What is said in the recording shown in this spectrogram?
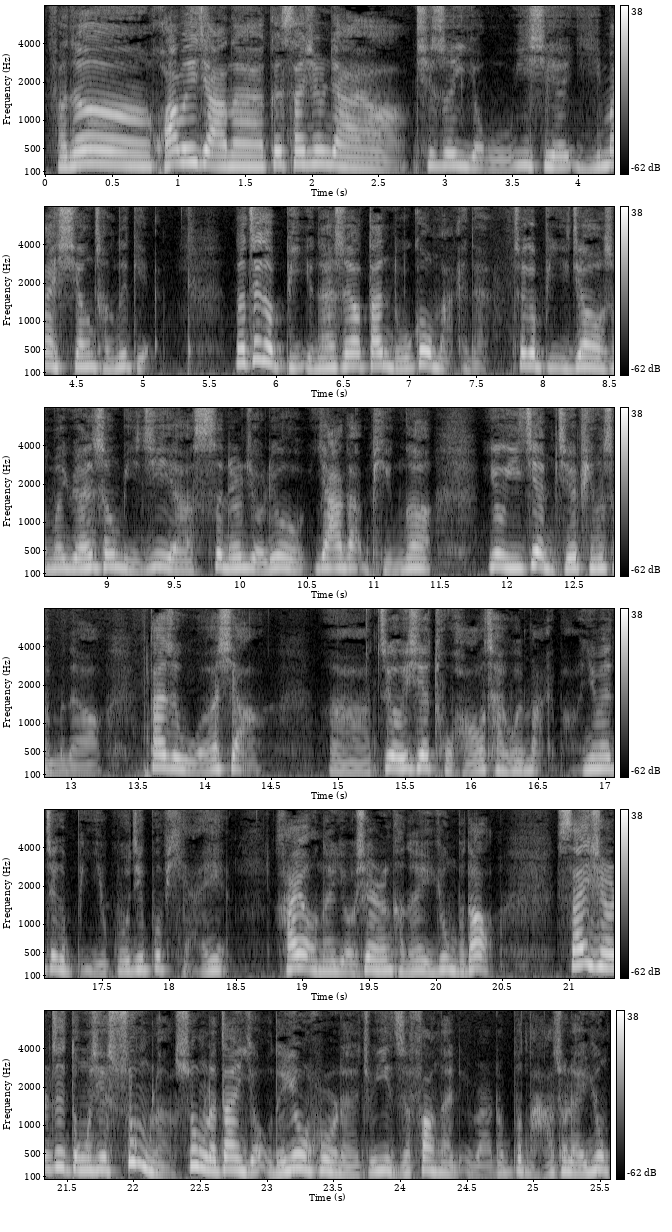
反正华为家呢跟三星家呀，其实有一些一脉相承的点。那这个笔呢是要单独购买的，这个笔叫什么原生笔记啊，四零九六压感屏啊，又一键截屏什么的啊。但是我想，啊，只有一些土豪才会买吧，因为这个笔估计不便宜。还有呢，有些人可能也用不到。三星这东西送了送了，但有的用户呢就一直放在里边都不拿出来用，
